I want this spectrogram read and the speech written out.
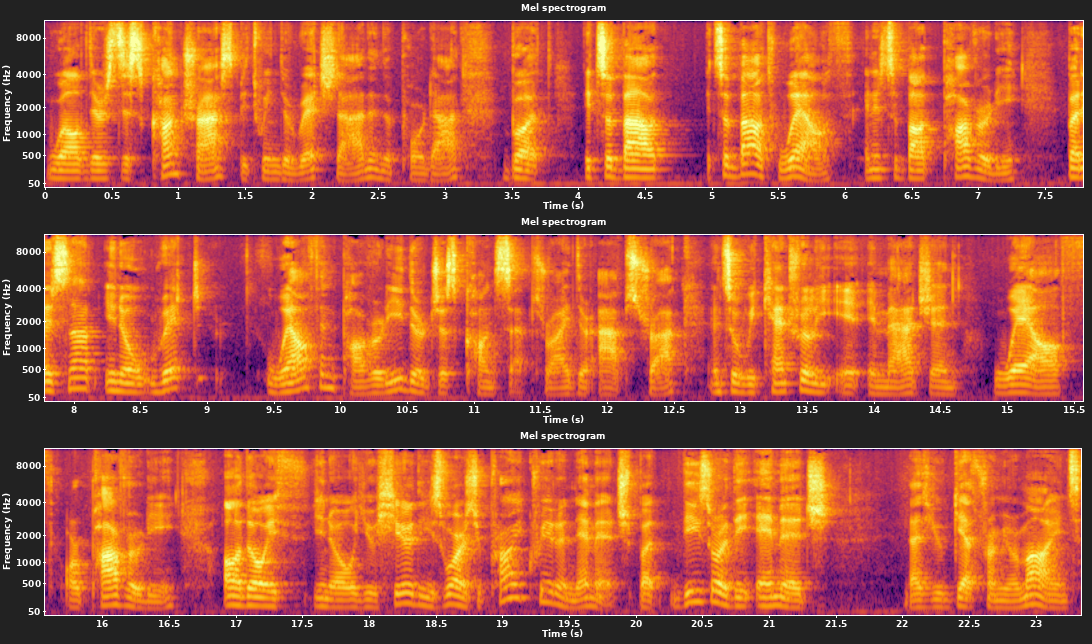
well, there's this contrast between the rich dad and the poor dad, but it's about it's about wealth and it's about poverty but it's not you know rich wealth and poverty they're just concepts right? They're abstract. And so we can't really I- imagine wealth or poverty. Although if you know you hear these words you probably create an image but these are the image that you get from your mind.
